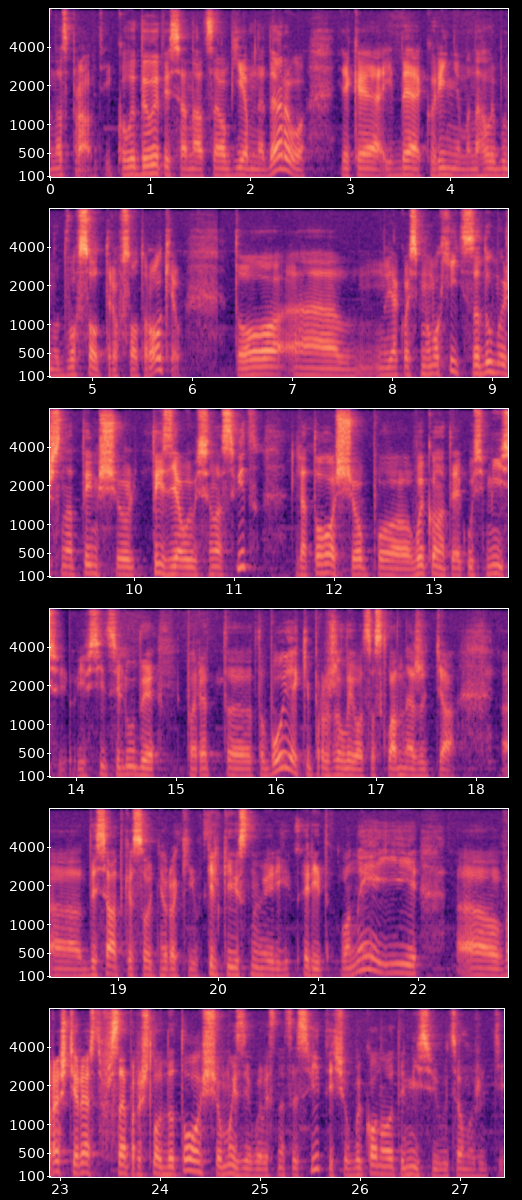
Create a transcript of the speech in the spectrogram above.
насправді. Коли дивитися на це об'ємне дерево, яке йде коріннями на глибину 200-300 років то е, ну, якось мимохідь задумуєшся над тим, що ти з'явився на світ для того, щоб е, виконати якусь місію. І всі ці люди перед е, тобою, які прожили оце складне життя, десятки сотні років, скільки існує рід, вони і врешті-решт все прийшло до того, що ми з'явились на цей світ і щоб виконувати місію у цьому житті.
